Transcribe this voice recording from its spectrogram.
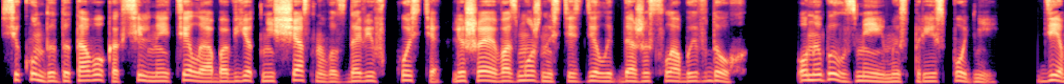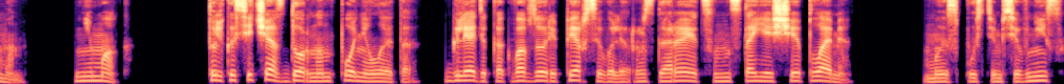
Секунда до того, как сильное тело обовьет несчастного, сдавив кости, лишая возможности сделать даже слабый вдох. Он и был змеем из преисподней. Демон, не маг. Только сейчас Дорнан понял это, глядя, как во взоре Персиваля разгорается настоящее пламя. Мы спустимся вниз,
